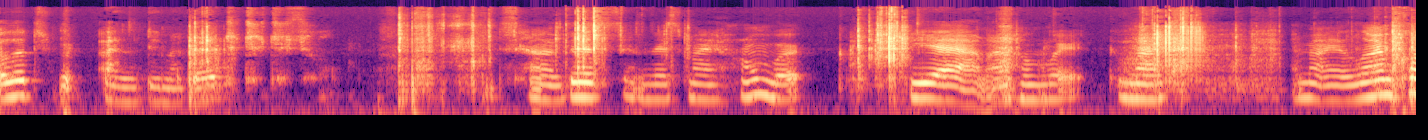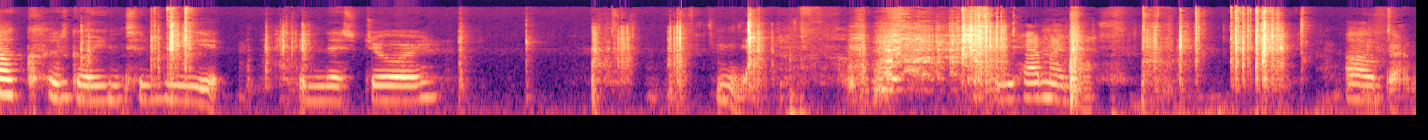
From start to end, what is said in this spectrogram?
Oh, let's and do my bed. Let's have this and this my homework. Yeah, my homework. My my alarm clock is going to be in this drawer. Yeah. We have my mess. All done.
